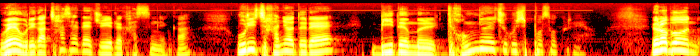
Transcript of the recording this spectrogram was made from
왜 우리가 차세대 주일을 갔습니까? 우리 자녀들의 믿음을 격려해 주고 싶어서 그래요. 여러분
